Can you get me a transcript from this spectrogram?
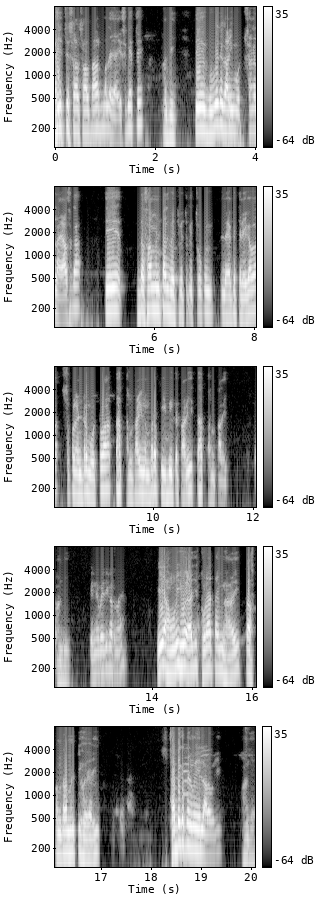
ਅਸੀਂ ਇੱਥੇ 7 ਸਾਲ ਬਾਅਦ ਮਲੇ ਆਏ ਸੀਗੇ ਇੱਥੇ ਹਾਂਜੀ। ਤੇ ਬੂਹੇ ਤੇ ਗਾੜੀ ਮੋਟਰਸਾਈਕਲ ਆਇਆ ਸੀਗਾ ਤੇ 10 ਮਿੰਟਾਂ ਦੇ ਵਿੱਚ ਵਿੱਚ ਇੱਥੋਂ ਕੋਈ ਲੈ ਕੇ ਚਲੇਗਾ ਵਾ। ਸਪਲੈਂਡਰ ਮੋਟਰ ਆ 73 ਨੰਬਰ ਪੀਬੀ 41 73 ਹਾਂਜੀ। ਕਿੰਨੇ ਵਜੇ ਦੀ ਘਟਨਾ ਹੈ? ਇਹ ਹੁਣ ਹੀ ਹੋਇਆ ਜੀ ਥੋੜਾ ਟਾਈਮ ਹੋਇਆ ਜੀ 10 15 ਮਿੰਟ ਹੀ ਹੋਇਆ ਜੀ। ਸਾਢੇ ਕੁ ਤਿੰਨ ਵਜੇ ਲਾ ਲਓ ਜੀ। ਹਾਂਜੀ।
